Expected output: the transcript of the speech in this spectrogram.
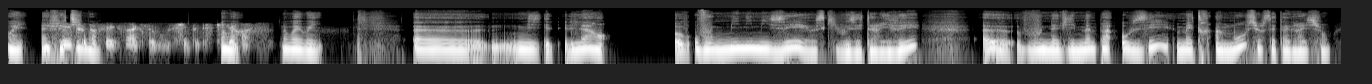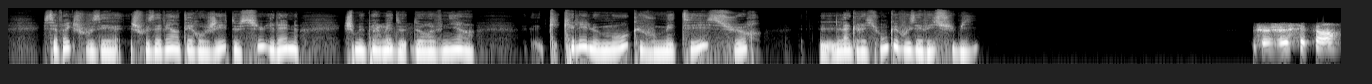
Oui, effectivement. C'est tout à fait exact, le mot sidération. Oui, oui. mais là, vous minimisez euh, ce qui vous est arrivé. Euh, vous n'aviez même pas osé mettre un mot sur cette agression. C'est vrai que je vous, ai, je vous avais interrogé dessus, Hélène. Je me permets de, revenir. Quel est le mot que vous mettez sur l'agression que vous avez subie? Je ne sais pas.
